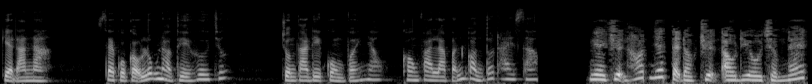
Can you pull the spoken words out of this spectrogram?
Kiệt An à, xe của cậu lúc nào thì hư chứ? Chúng ta đi cùng với nhau, không phải là vẫn còn tốt hay sao? Nghe chuyện hot nhất tại đọc truyện audio.net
